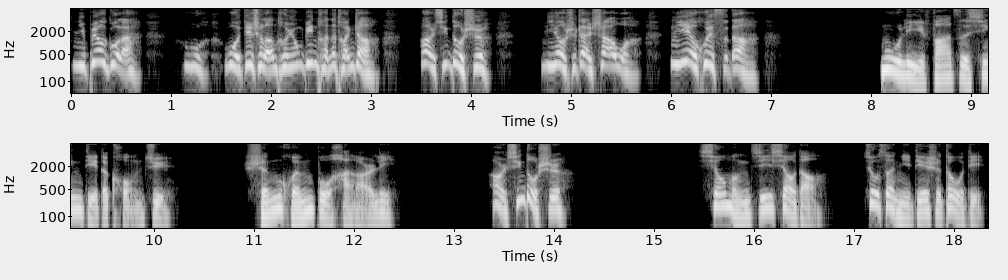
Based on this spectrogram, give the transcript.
你不要过来！我，我爹是狼头佣兵团的团长，二星斗师。你要是敢杀我，你也会死的。穆丽发自心底的恐惧，神魂不寒而栗。二星斗师，萧猛讥笑道：“就算你爹是斗帝，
